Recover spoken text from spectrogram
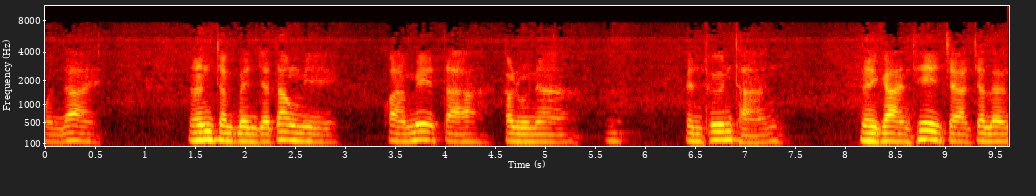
คลได้ นั้นจำเป็นจะต้องมีความเมตตากรุณา เป็นพื้นฐาน ในการที่จะเจริญ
